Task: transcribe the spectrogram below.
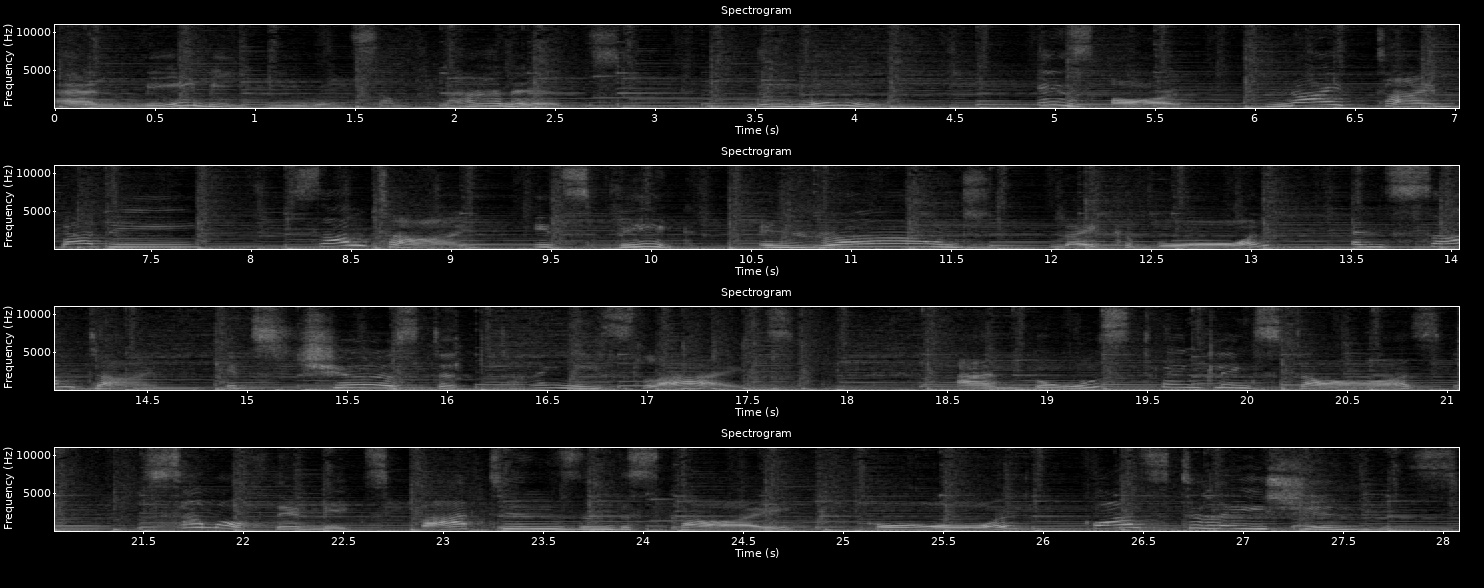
and maybe even some planets. The moon is our nighttime buddy. Sometimes it's big and round like a ball, and sometimes it's just a tiny slice. And those twinkling stars, some of them make patterns in the sky called constellations.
